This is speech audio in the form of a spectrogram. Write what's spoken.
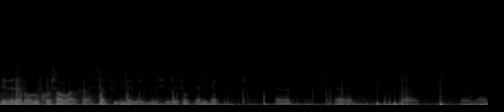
demire doğru koşalım arkadaşlar. Çünkü demir bizim işimize çok yarayacak. Evet. Evet. Evet. Şöyle.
